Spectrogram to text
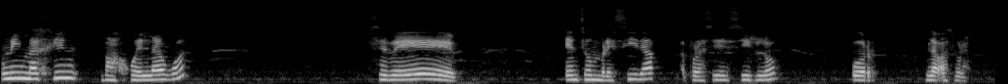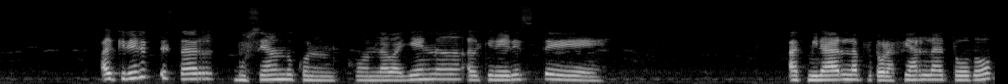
una imagen bajo el agua, se ve ensombrecida, por así decirlo, por la basura. Al querer estar buceando con, con la ballena, al querer este admirarla, fotografiarla, todo,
